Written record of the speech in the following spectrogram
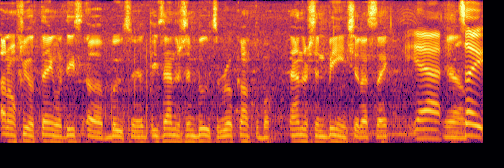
I don't feel a thing with these uh, boots. These Anderson boots are real comfortable. Anderson bean, should I say? Yeah. Yeah. So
